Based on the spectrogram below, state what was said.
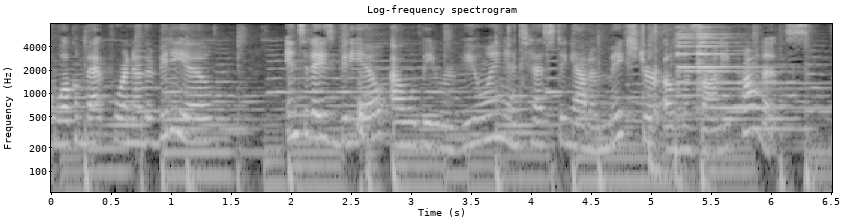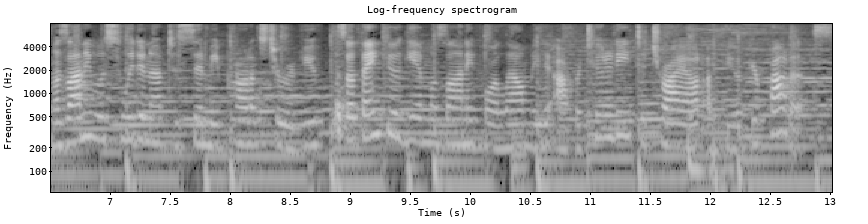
and welcome back for another video. In today's video, I will be reviewing and testing out a mixture of Mizani products. Mizani was sweet enough to send me products to review, so thank you again Mizani for allowing me the opportunity to try out a few of your products.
